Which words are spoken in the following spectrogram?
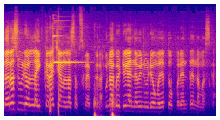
तरच व्हिडिओला लाईक करा चॅनलला सबस्क्राईब करा. पुन्हा भेटूया नवीन व्हिडिओमध्ये तोपर्यंत नमस्कार.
